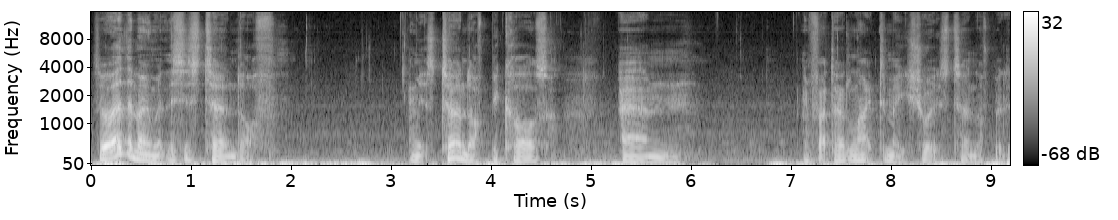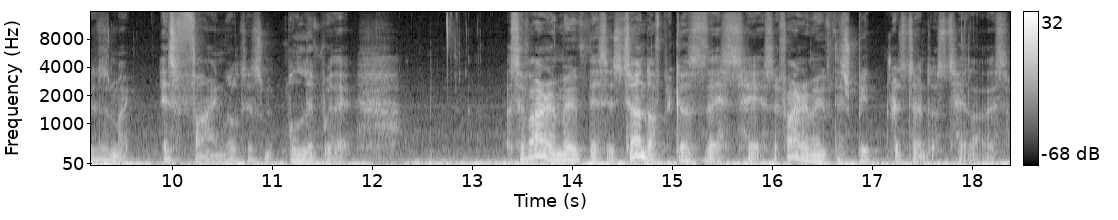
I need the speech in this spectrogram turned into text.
So at the moment this is turned off. And it's turned off because um, in fact I'd like to make sure it's turned off but it doesn't make it's fine. We'll just we'll live with it. So if I remove this it's turned off because this here. So if I remove this redstone dust here like this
